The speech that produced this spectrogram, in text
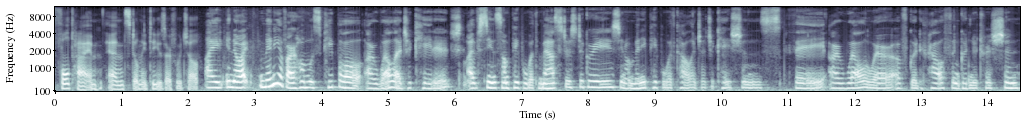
full-time and still need to use our food shelf. I, you know, I, many of our homeless people are well educated. I've seen some people with master's degrees, you know, many people with college educations. They are well aware of good health and good nutrition.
